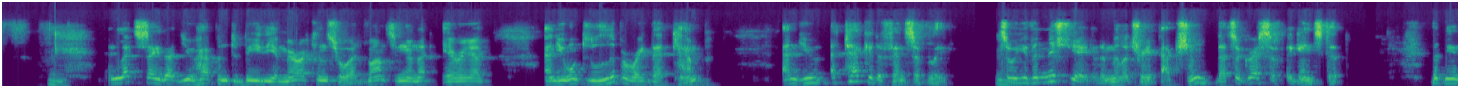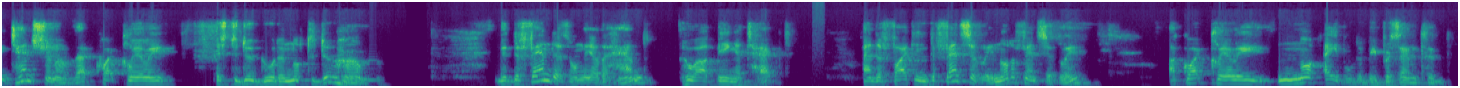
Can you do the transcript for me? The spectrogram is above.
Mm. And let's say that you happen to be the Americans who are advancing in that area and you want to liberate that camp and you attack it offensively. So hmm. you've initiated a military action that's aggressive against it. But the intention of that, quite clearly, is to do good and not to do harm. The defenders, on the other hand, who are being attacked and are fighting defensively, not offensively, are quite clearly not able to be presented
